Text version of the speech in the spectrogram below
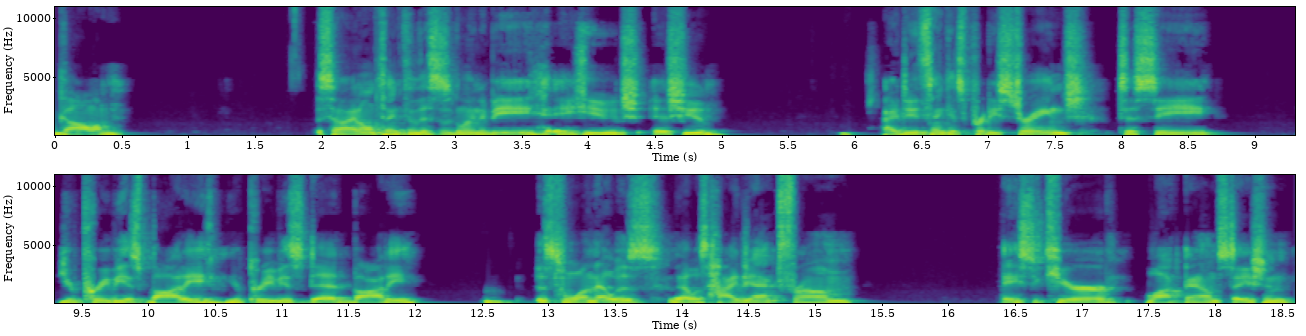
golem. So I don't think that this is going to be a huge issue. I do think it's pretty strange to see your previous body, your previous dead body, this one that was that was hijacked from a secure lockdown station.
